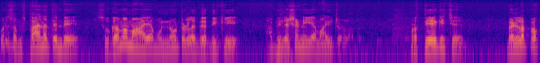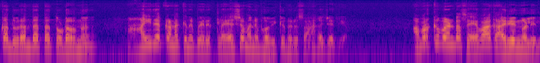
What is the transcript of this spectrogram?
ഒരു സംസ്ഥാനത്തിന്റെ സുഗമമായ മുന്നോട്ടുള്ള ഗതിക്ക് അഭിലഷണീയമായിട്ടുള്ളത്. പ്രത്യേകിച്ച് വെള്ളപ്പൊക്ക ദുരന്തത്തെ തുടർന്ന് ആയിരക്കണക്കിന് പേര് ക്ലേശം അനുഭവിക്കുന്നൊരു സാഹചര്യം. അവർക്ക് വേണ്ട സേവാ കാര്യങ്ങളിൽ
